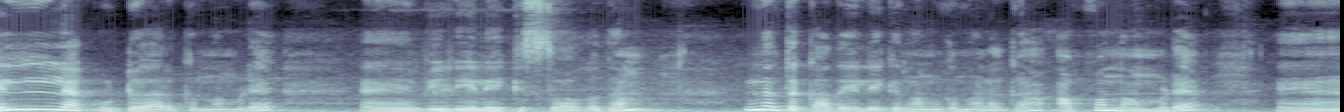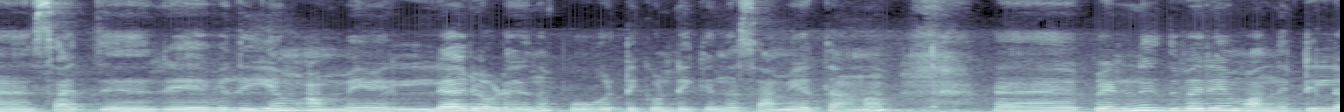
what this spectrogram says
എല്ലാ കൂട്ടുകാർക്കും നമ്മുടെ വീഡിയോയിലേക്ക് സ്വാഗതം. ഇന്നത്തെ കഥയിലേക്ക് നമുക്ക് നടക്കാം. അപ്പം നമ്മുടെ സജ് രേവതിയും അമ്മയും എല്ലാവരും അവിടെ നിന്ന് പൂവെട്ടിക്കൊണ്ടിരിക്കുന്ന സമയത്താണ്. പെണ്ണ് ഇതുവരെയും വന്നിട്ടില്ല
